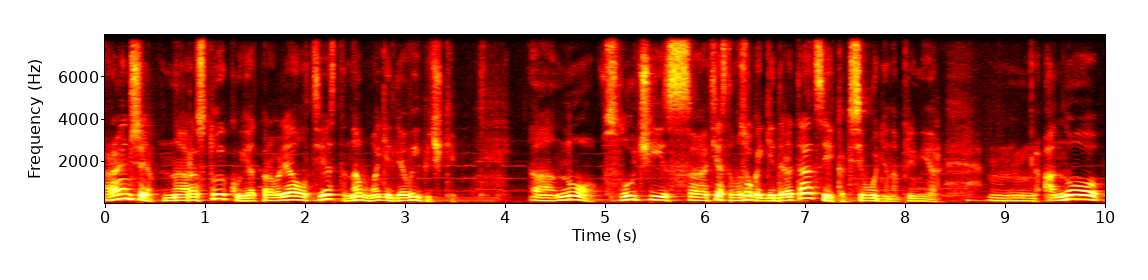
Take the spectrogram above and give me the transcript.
Раньше на расстойку я отправлял тесто на бумаге для выпечки. А, но в случае с тестом высокой гидратации, как сегодня, например, оно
